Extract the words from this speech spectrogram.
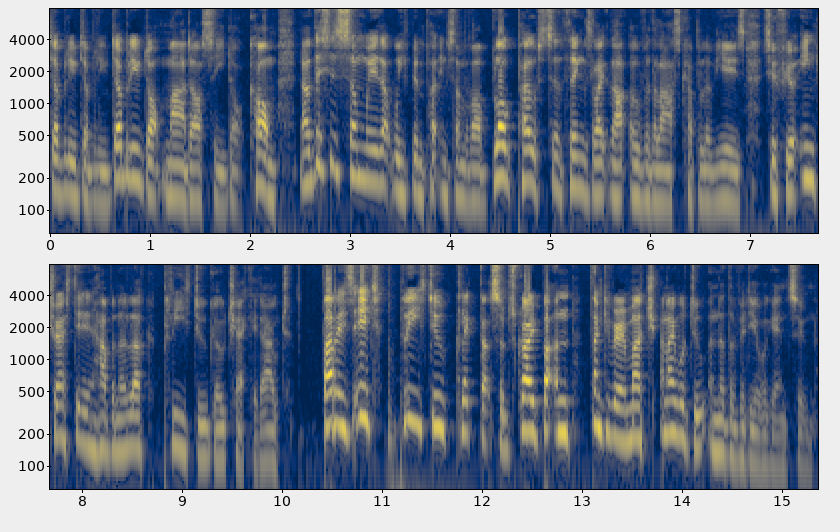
www.madrc.com. Now, this is somewhere that we've been putting some of our blog posts and things like that over the last couple of years. So if you're interested in having a look, please do go check it out. That is it. Please do click that subscribe button. Thank you very much, and I will do another video again soon.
